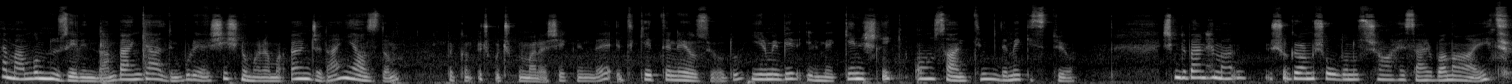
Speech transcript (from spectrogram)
hemen bunun üzerinden ben geldim buraya şiş numaramı önceden yazdım. Bakın 3,5 numara şeklinde etikette ne yazıyordu? 21 ilmek genişlik 10 santim demek istiyor. Şimdi ben hemen şu görmüş olduğunuz şaheser bana ait.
